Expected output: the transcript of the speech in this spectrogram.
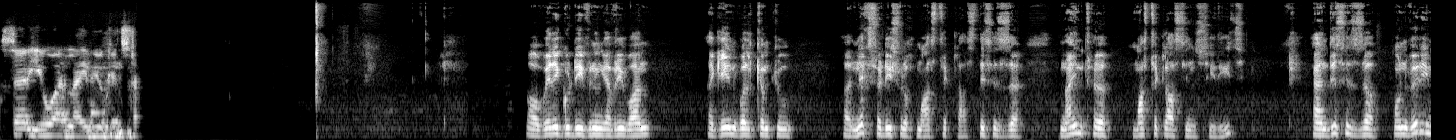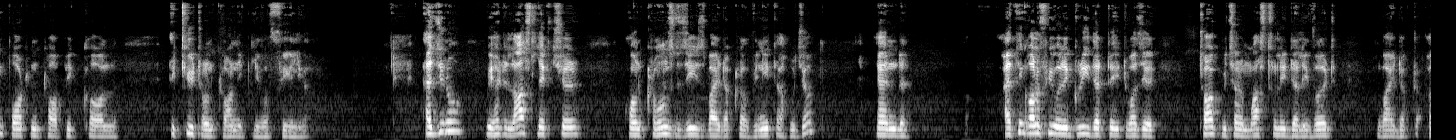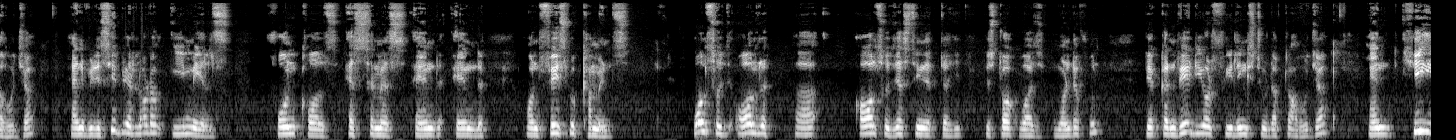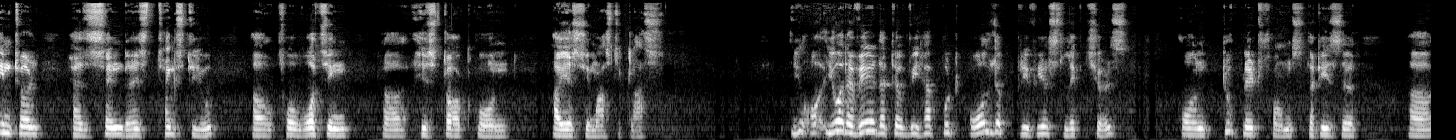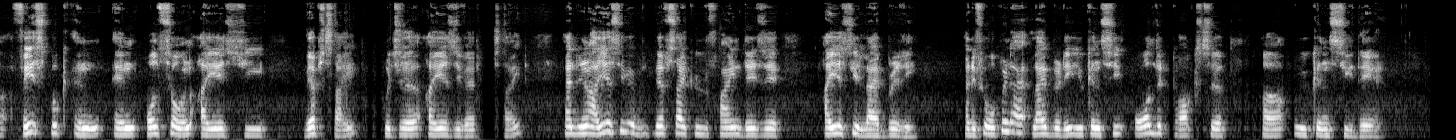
Sir, you are live. You can start. A very good evening, everyone. Again, welcome to uh, next edition of Masterclass. This is the ninth uh, Masterclass in series, and this is uh, on very important topic called acute on chronic liver failure. As you know, we had a last lecture on Crohn's disease by Dr. Vineet Ahuja, and I think all of you will agree that it was a talk which are masterly delivered by Dr. Ahuja, and we received a lot of emails, phone calls, SMS, and and on Facebook comments also all uh, all suggesting that uh, this talk was wonderful. We have conveyed your feelings to Dr. Ahuja, and he in turn has sent his thanks to you uh, for watching uh, his talk on ISG Masterclass. You, you are aware that uh, we have put all the previous lectures on two platforms, that is uh, Facebook and, and also on ISG website, which is ISG website. And in ISG website, you'll find there's a ISG library. And if you open a library, you can see all the talks uh, uh, you can see there.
